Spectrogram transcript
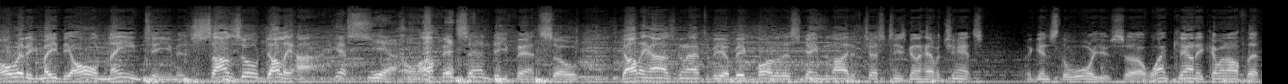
already made the all-name team is Sazo Dolihai. Yes. Yeah. On offense and defense. So Dolihai is going to have to be a big part of this game tonight if Chestatee's going to have a chance against the Warriors. Uh, White County coming off that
